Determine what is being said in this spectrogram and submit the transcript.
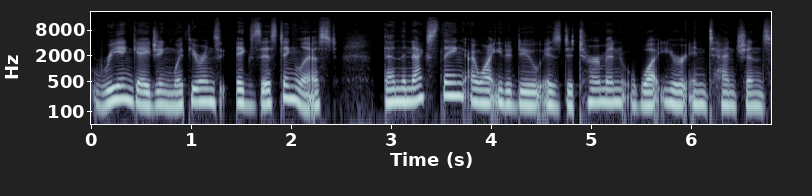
re engaging with your existing list, then the next thing I want you to do is determine what your intentions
